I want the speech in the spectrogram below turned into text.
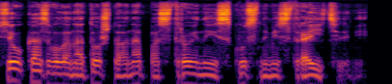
Все указывало на то, что она построена искусными строителями.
